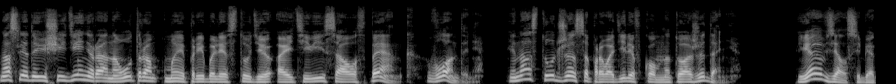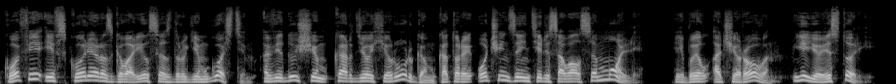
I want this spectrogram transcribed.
На следующий день рано утром мы прибыли в студию ITV South Bank в Лондоне, и нас тут же сопроводили в комнату ожидания. Я взял себе кофе и вскоре разговорился с другим гостем, ведущим кардиохирургом, который очень заинтересовался Молли и был очарован ее историей.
